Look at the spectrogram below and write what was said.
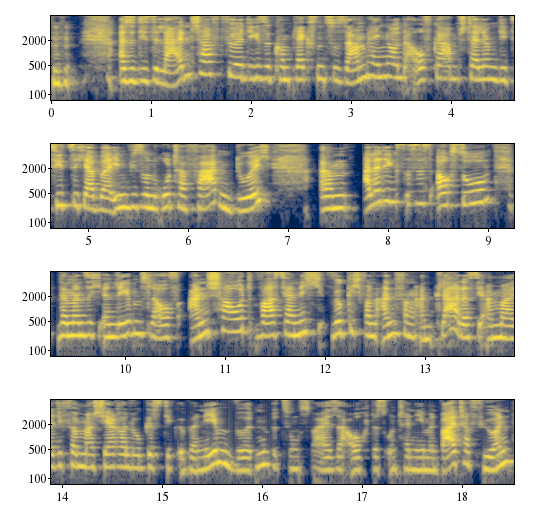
Also diese Leidenschaft für diese komplexen Zusammenhänge und Aufgabenstellungen, die zieht sich ja bei so ein roter Faden durch. Ähm, allerdings ist es auch so, wenn man sich Ihren Lebenslauf anschaut, war es ja nicht wirklich von Anfang an klar, dass Sie einmal die Firma Scherer Logistik übernehmen würden, beziehungsweise auch das Unternehmen weiterführen.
